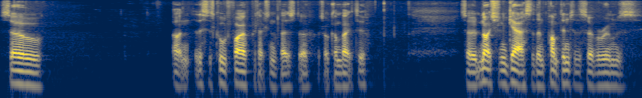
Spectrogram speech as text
So this is called fire protection VESDA, which I'll come back to. So nitrogen gas is then pumped into the server rooms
